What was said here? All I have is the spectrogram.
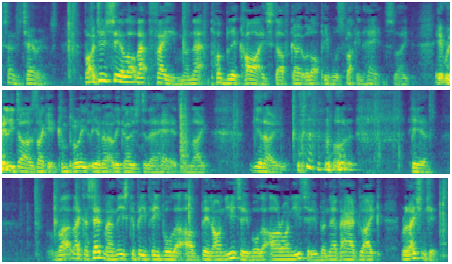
Sagittarius. But I do see a lot of that fame and that public eye stuff go to a lot of people's fucking heads. Like, it really does. Like, it completely and utterly goes to their heads. And, like, you know, here. But like I said, man, these could be people that have been on YouTube or that are on YouTube and they've had like relationships.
